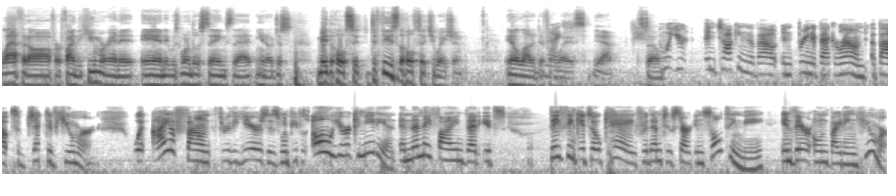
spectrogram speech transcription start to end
laugh it off or find the humor in it. And it was one of those things that you know just made the whole sit- diffuse the whole situation in a lot of different Nice. ways. Yeah. So. What you're and talking about and bringing it back around about subjective humor what i have found through the years is when people oh you're a comedian. And then they find that it's they think it's okay for them to start insulting me in their own biting humor.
